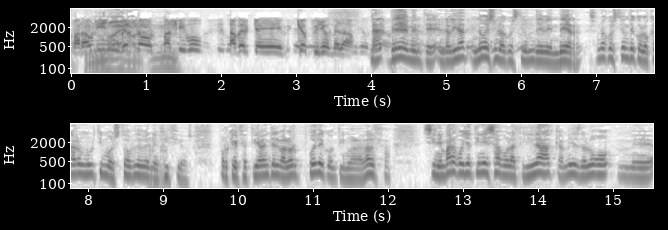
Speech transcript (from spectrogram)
para un inversor mm. pasivo a ver qué, qué opinión me da. brevemente, en realidad no es una cuestión de vender, es una cuestión de colocar un último stop de beneficios, porque efectivamente el valor puede continuar al alza. Sin embargo, ya tiene esa volatilidad que a mí, desde luego, me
